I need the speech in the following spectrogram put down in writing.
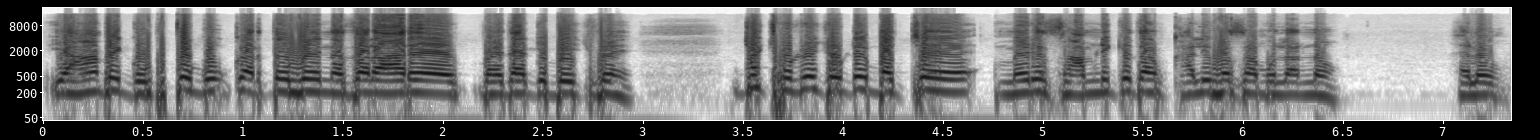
यहाँ पे गुप्तो गुप करते हुए नज़र आ रहे हैं मैदा के बीच में। जो छोटे छोटे बच्चे हैं, मेरे सामने की तरफ़ खाली बसा मुलानो हेलो।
